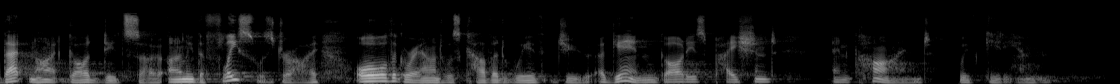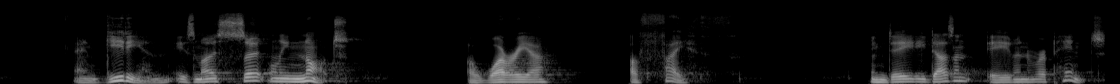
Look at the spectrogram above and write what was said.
That night God did so. Only the fleece was dry, all the ground was covered with dew. Again, God is patient and kind with Gideon. And Gideon is most certainly not a warrior of faith. Indeed, he doesn't even repent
